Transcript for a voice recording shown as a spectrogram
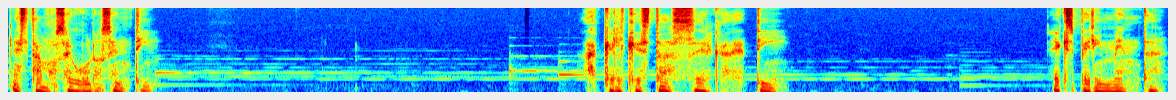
Estamos seguros en ti. Aquel que está cerca de ti experimenta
